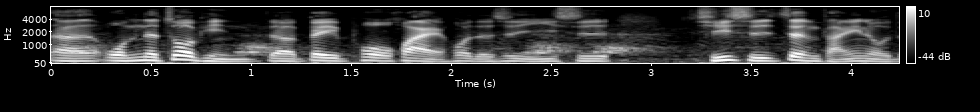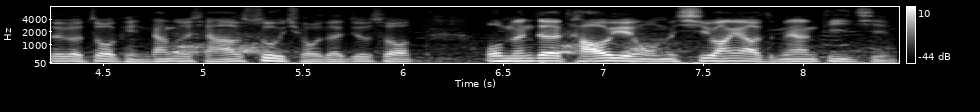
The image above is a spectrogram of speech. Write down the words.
呃，我们的作品的被破坏或者是遗失，其实正反映了我这个作品当中想要诉求的，就是说我们的桃园，我们希望要怎么样地景。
